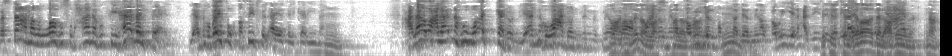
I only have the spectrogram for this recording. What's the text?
فاستعمل الله سبحانه في هذا الفعل لأنه بيت القصيد في الآية الكريمة. على وعلى أنه مؤكد لأنه وعد من, من وعد الله من الله وعد من القوي. المقتدر. من القوي العزيز بتلك الإرادة. العظيمة نعم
